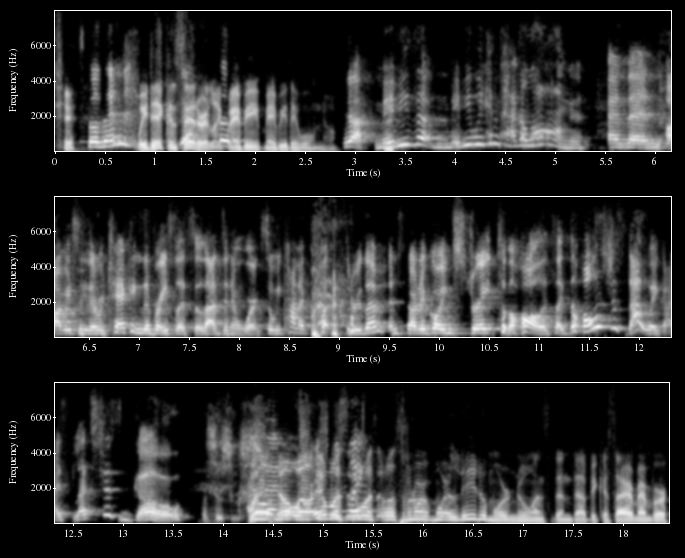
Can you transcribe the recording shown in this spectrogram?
So then we did consider it like so- maybe maybe they won't know. yeah, maybe the maybe we can tag along. And then obviously they were checking the bracelets, so that didn't work. So we kind of cut through them and started going straight to the hall. It's like the hall is just that way, guys. Let's just go. Let's just Well, no, well, it it was was like- it was it was more, more a little more nuanced than that because I remember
